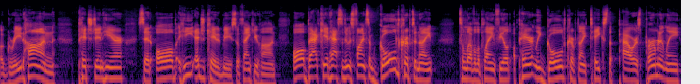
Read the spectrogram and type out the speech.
Agreed. Han pitched in here, said all he educated me, so thank you, Han. All Bat-Kid has to do is find some gold kryptonite to level the playing field. Apparently, gold kryptonite takes the powers permanently.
